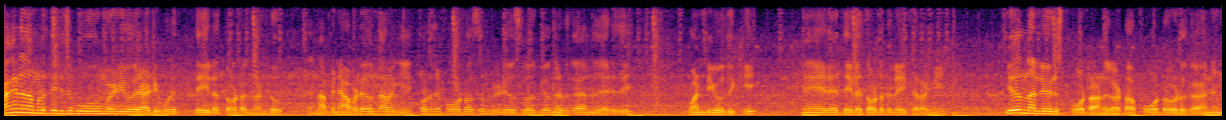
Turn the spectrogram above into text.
അങ്ങനെ നമ്മൾ തിരിച്ചു പോകും വഴി ഒരു അടിപൊളി തേയിലത്തോട്ടം കണ്ടു. എന്നാൽ പിന്നെ അവിടെ ഒന്ന് ഇറങ്ങി കുറച്ച് ഫോട്ടോസും വീഡിയോസും ഒക്കെ ഒന്ന് എടുക്കാമെന്ന് കരുതി വണ്ടി ഒതുക്കി. നേരെ തേയിലത്തോട്ടത്തിലേക്ക് ഇറങ്ങി. ഇത് നല്ലൊരു സ്പോട്ടാണ് കേട്ടോ. ഫോട്ടോ എടുക്കാനും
